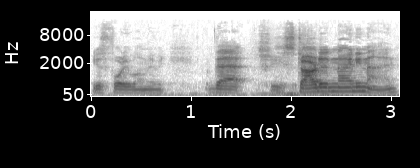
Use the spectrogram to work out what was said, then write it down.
He was forty-one, maybe. That he started in '99,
